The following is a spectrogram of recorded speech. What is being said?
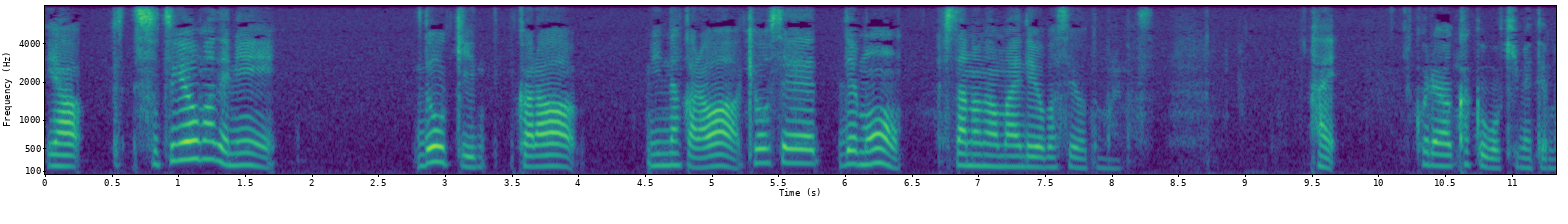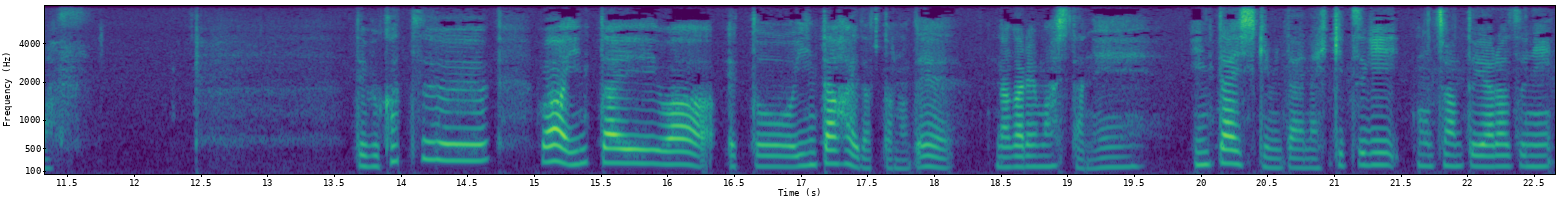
いや、卒業までに、同期から、みんなからは、強制でも、下の名前で呼ばせようと思います。はい。これは覚悟決めてます。で、部活は、引退は、えっと、インターハイだったので、流れましたね。引退式みたいな引き継ぎもちゃんとやらずに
